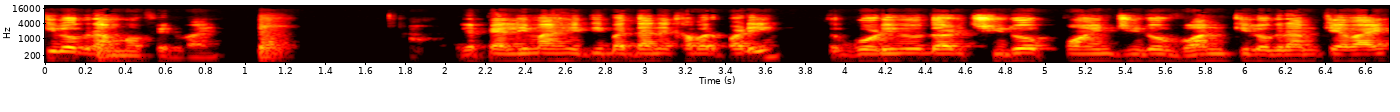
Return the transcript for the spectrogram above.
કિલોગ્રામમાં ફેરવાય. એટલે પહેલી માહિતી બધાને ખબર પડી. ગોળીનું દળ zero point zero one kilogram કહેવાય.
